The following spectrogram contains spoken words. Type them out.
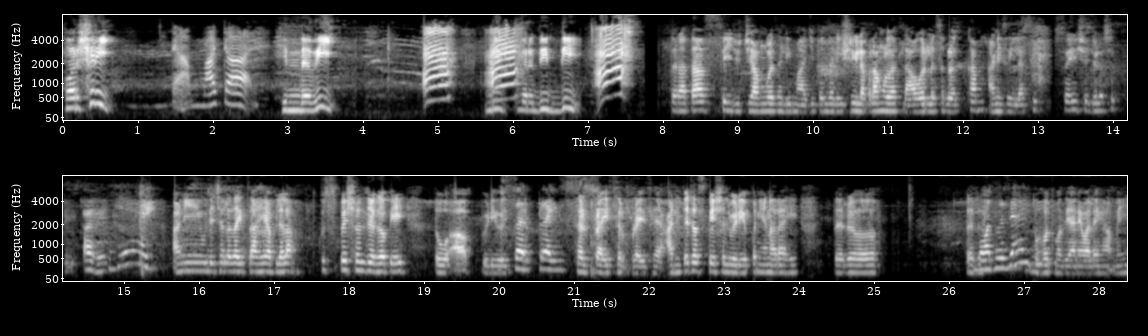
for Shri. Tamatai. Hindavi. Ah. Di ah. for Didi. Ah. तर आता सेजूची आंघोळ झाली माझी पण झाली. श्रीला पण आंघोळ घातला आवरलं सगळं काम आणि सईला सई शेजूला सुट्टी आहे. आणि उद्याच्याला जायचं आहे आपल्याला कुछ स्पेशल जगह पे तो आप व्हिडिओ सरप्राईज सरप्राईज सरप्राईज है आणि त्याचा स्पेशल व्हिडिओ पण येणार आहे. तर तर बहुत मजा बहुत मजे आने वाले हैं हमें.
